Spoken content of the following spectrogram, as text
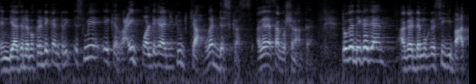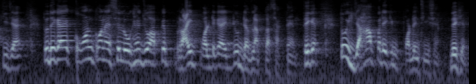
इंडिया से डेमोक्रेटिक कंट्री इसमें एक राइट पॉलिटिकल एटीट्यूड क्या होगा? डिस्कस अगर ऐसा क्वेश्चन आता है। तो अगर देखा जाए, अगर डेमोक्रेसी की बात की जाए तो देखा जाए कौन कौन ऐसे लोग हैं जो आपके राइट पॉलिटिकल एटीट्यूड डेवलप कर सकते हैं, ठीक है? तो यहाँ पर एक इंपॉर्टेंट चीज़ है। देखिए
